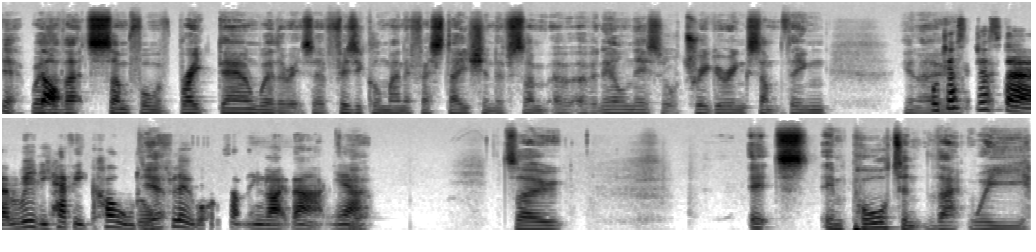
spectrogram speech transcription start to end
Yeah, whether Stop. that's some form of breakdown, whether it's a physical manifestation of some of an illness or triggering something, you know, or just just a really heavy cold or yeah. flu or something like that. Yeah. yeah. So it's important that we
